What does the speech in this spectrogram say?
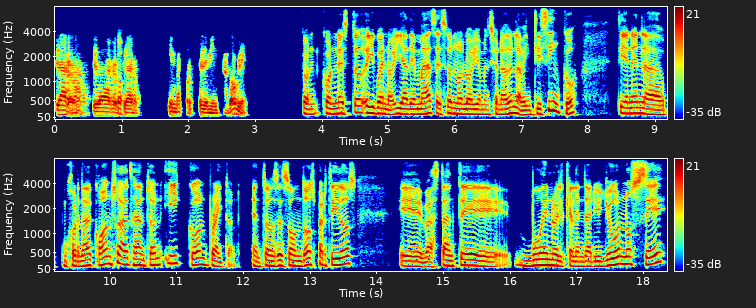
Claro, claro, claro. Y más porque le doble. Con, con esto, y bueno, y además, eso no lo había mencionado, en la 25 tienen la jornada con Southampton y con Brighton. Entonces son dos partidos eh, bastante bueno el calendario. Yo no sé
